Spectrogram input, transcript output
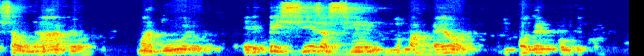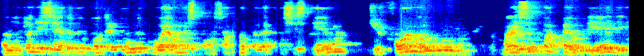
saudável, maduro, ele precisa sim do papel do poder público. Eu não estou dizendo que o poder público é o responsável pelo ecossistema de forma alguma, mas o papel dele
